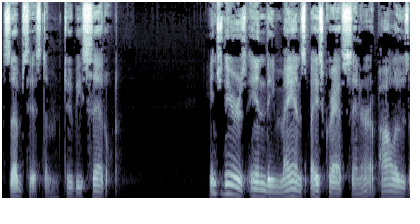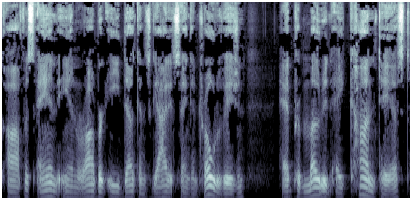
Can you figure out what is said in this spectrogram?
subsystem to be settled. Engineers in the Manned Spacecraft Center, Apollo's office, and in Robert E. Duncan's Guidance and Control Division had promoted a contest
